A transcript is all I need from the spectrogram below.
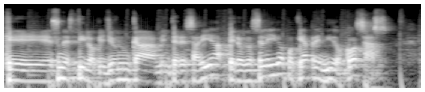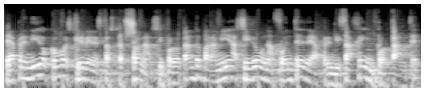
que es un estilo que yo nunca me interesaría, pero los he leído porque he aprendido cosas. He aprendido cómo escriben estas personas y por lo tanto para mí ha sido una fuente de aprendizaje importante.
